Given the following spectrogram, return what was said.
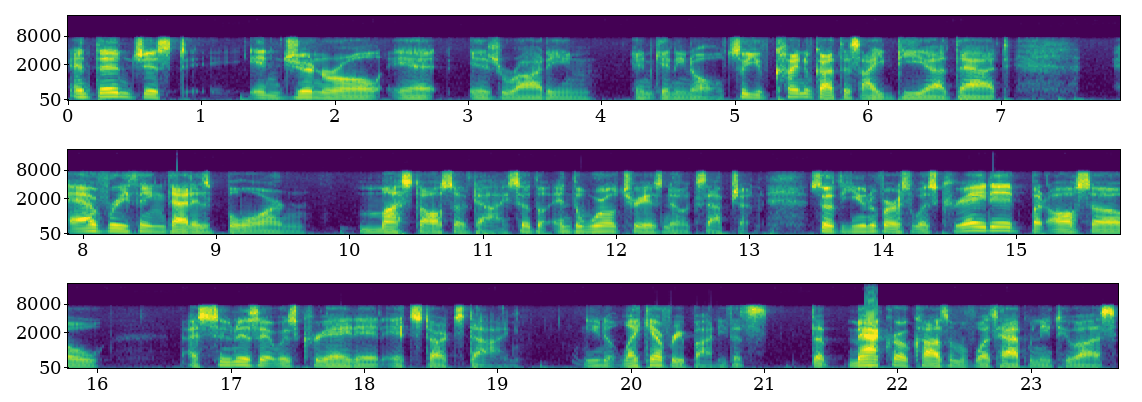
And then just in general, it is rotting and getting old. So you've kind of got this idea that everything that is born must also die. So the and the world tree is no exception. So the universe was created, but also as soon as it was created, it starts dying. You know, like everybody. That's the macrocosm of what's happening to us.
